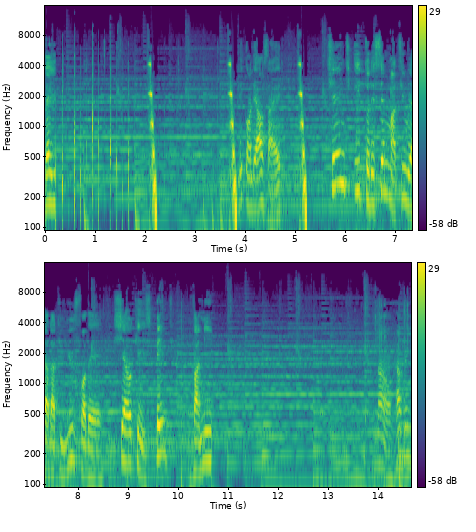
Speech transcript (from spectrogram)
Then you click on the outside. Change it to the same material that you use for the shell case paint vermilion Now, having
